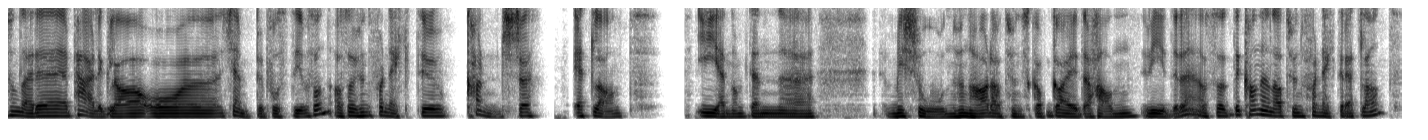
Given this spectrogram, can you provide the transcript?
sånn der eh, perleglad og kjempepositiv og sånn. Altså, hun fornekter jo kanskje et eller annet igjennom den uh, misjonen hun har, da, at hun skal guide han videre. Altså, det kan hende at hun fornekter et eller annet.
